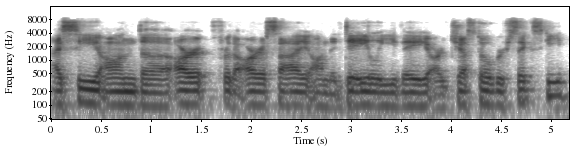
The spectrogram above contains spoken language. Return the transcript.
I see on the art for the RSI on the daily, they are just over 60.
